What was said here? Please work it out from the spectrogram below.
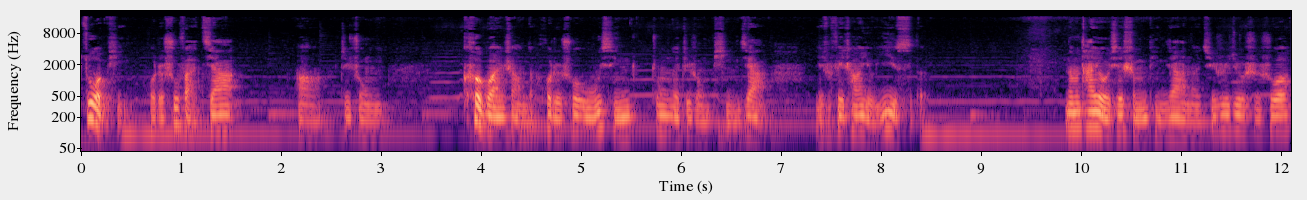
作品或者书法家啊这种客观上的或者说无形中的这种评价也是非常有意思的。那么他有些什么评价呢？其实就是说，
